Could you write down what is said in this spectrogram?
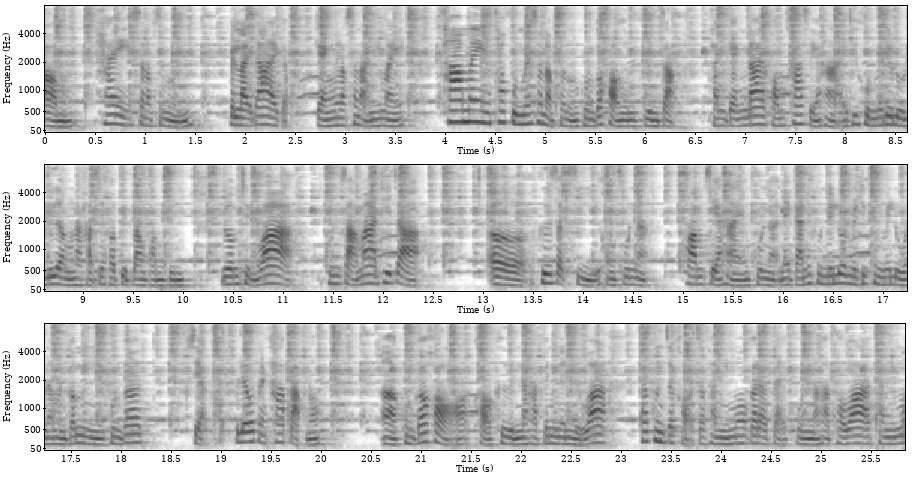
อ่าให้สนับสนุนเป็นรายได้กับแก๊งลักษณะนี้ไหมถ้าไม่ถ้าคุณไม่สนับสนุนคุณก็ขอเงินคืนจากทางแก๊งได้พร้อมค่าเสียหายที่คุณไม่ได้รู้เรื่องนะครับที่เขาปิดบังความจริง รวมถึงว่าคุณสามารถที่จะเอ่อคือศักดิ์ศรีของคุณอะความเสียหายของคุณอะในการที่คุณได้ร่วมโดยที่คุณไม่รู้นะมันก็มีคุณก็ เสียเรียกว่าเป็นค่าปรับเนาะอ่าคุณก็ขอขอคืนนะคะ เป็นเงินหรือว่าถ้าคุณจะขอจากทางนิโมก็แล้วแต่คุณนะคะ เพราะว่าทางนิโม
